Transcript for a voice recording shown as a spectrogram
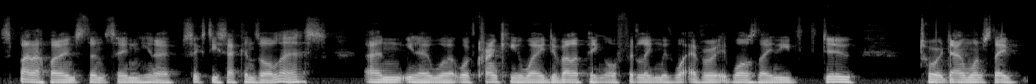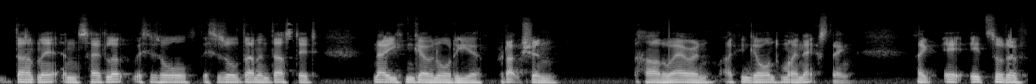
spun up an instance in you know 60 seconds or less, and you know were, were cranking away, developing or fiddling with whatever it was they needed to do. Tore it down once they've done it, and said, "Look, this is all this is all done and dusted. Now you can go and order your production hardware, and I can go on to my next thing." Like it, it's sort of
